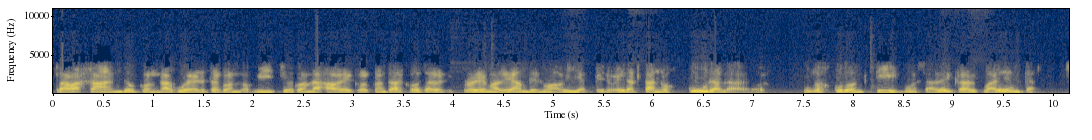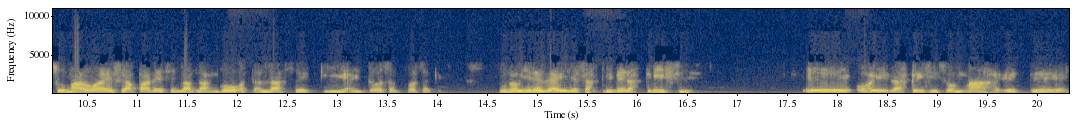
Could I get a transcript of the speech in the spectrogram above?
trabajando con la huerta, con los bichos, con las aves, con, todas las cosas, el problema de hambre no había, pero era tan oscura, la, un oscurantismo esa década del 40. Sumado a ese aparecen las langostas, las sequías y todas esas cosas que uno viene de ahí, de esas primeras crisis. Eh, hoy las crisis son más este,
